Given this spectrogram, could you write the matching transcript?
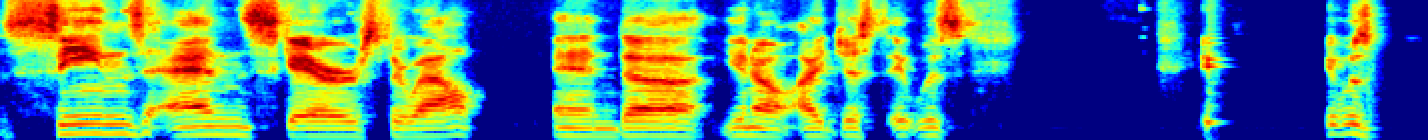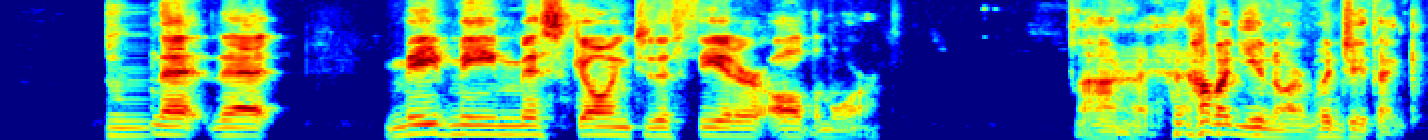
scenes and scares throughout. And uh, you know, I just it was it, it was that that made me miss going to the theater all the more. All right. How about you, Norm? What did you think?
